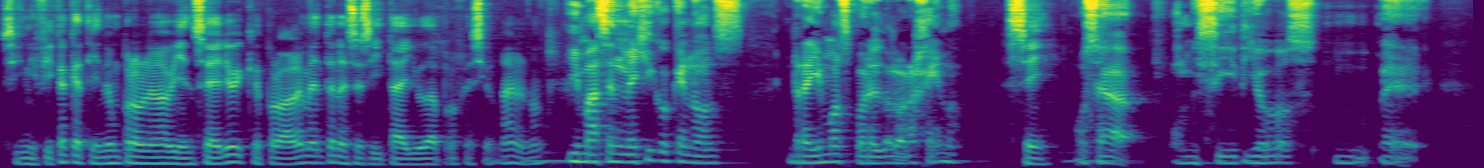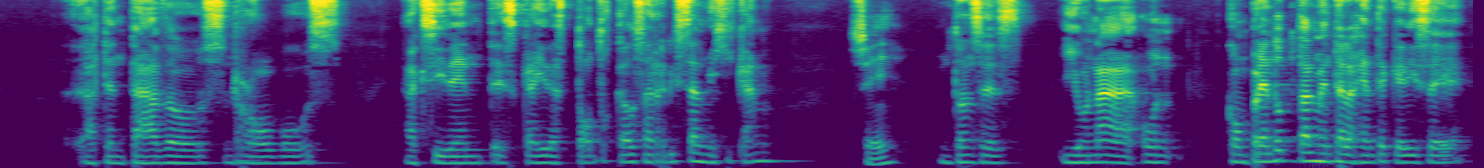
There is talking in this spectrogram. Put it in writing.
significa que tiene un problema bien serio y que probablemente necesita ayuda profesional, ¿no? Y más en México que nos reímos por el dolor ajeno. Sí. O sea, homicidios, mm, eh, atentados, robos, accidentes, caídas, todo causa risa al mexicano. Sí. Entonces, y una, un, comprendo totalmente a la gente que dice,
